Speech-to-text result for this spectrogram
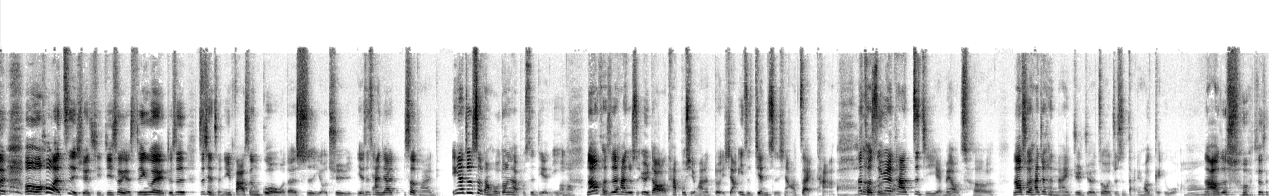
对，嗯，我后来自己学骑机车也是因为，就是之前曾经发生过，我的室友去也是参加社团，应该就是社团活动，应该不是联谊。Uh. 然后可是他就是遇到了他不喜欢的对象，一直坚持想要载他。Uh, 那可是因为他自己也没有车。然后，所以他就很难以拒绝，之后就是打电话给我，哦、然后就说就是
